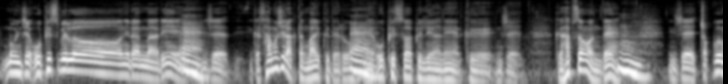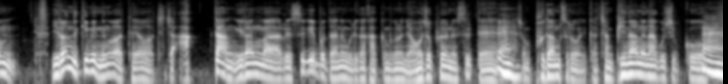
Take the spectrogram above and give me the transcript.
뭐 이제 오피스 빌런이란 말이 네. 이제 그러니까 사무실 악당 말 그대로 네. 네, 오피스와 빌리안의 그 이제 그 합성어인데 음. 이제 조금 이런 느낌이 있는 것 같아요. 진짜 악당 이란 말을 쓰기보다는 우리가 가끔 그런 영어적 표현을 쓸 때좀 네. 부담스러우니까 참 비난은 하고 싶고 네.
